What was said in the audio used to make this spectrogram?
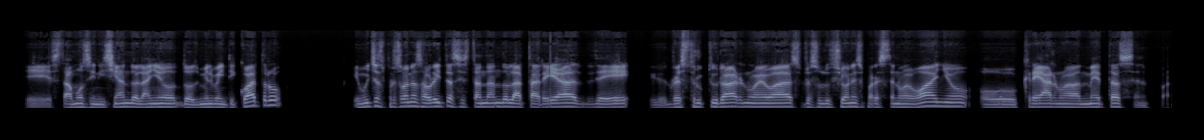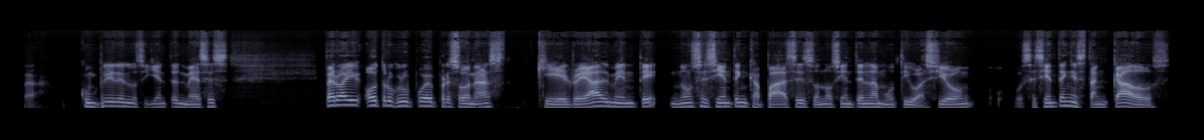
Eh, estamos iniciando el año 2024 y muchas personas ahorita se están dando la tarea de eh, reestructurar nuevas resoluciones para este nuevo año o crear nuevas metas para cumplir en los siguientes meses. Pero hay otro grupo de personas que realmente no se sienten capaces o no sienten la motivación o se sienten estancados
